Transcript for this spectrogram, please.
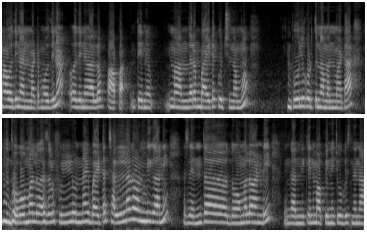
మా వదిన అనమాట మా వదిన వదిన వాళ్ళ పాప. తిను మా అందరం బయట కూర్చున్నాము. పూలు కొడుతున్నామన్నమాట. దోమలు అసలు ఫుల్ ఉన్నాయి బయట చల్లగా ఉంది కానీ అసలు ఎంత దోమలో అండి. ఇంకా అందుకని మా పిన్ని చూపిస్తుంది నా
